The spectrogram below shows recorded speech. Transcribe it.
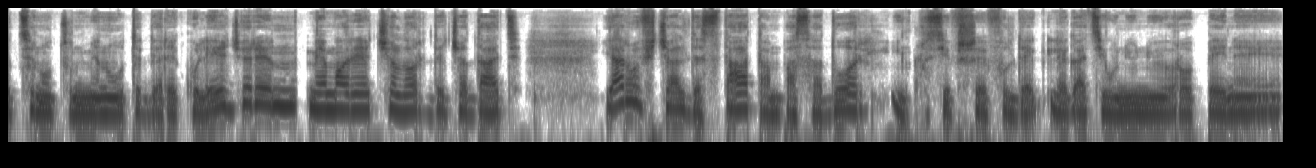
ținut un minut de reculegere în memoria celor decedați, iar oficial de stat, ambasadori, inclusiv șeful delegației Uniunii Europene,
